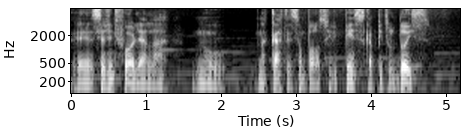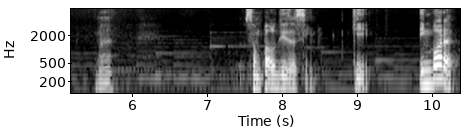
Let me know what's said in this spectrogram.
é, se a gente for olhar lá no, na carta de São Paulo aos Filipenses, capítulo 2, né, São Paulo diz assim: que, embora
